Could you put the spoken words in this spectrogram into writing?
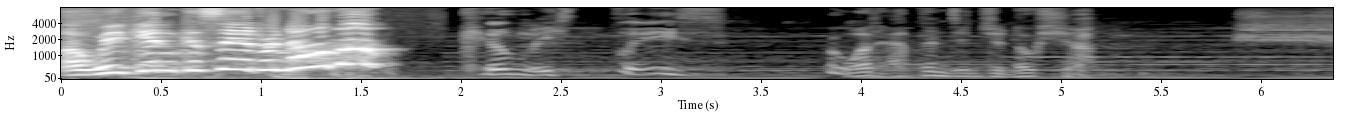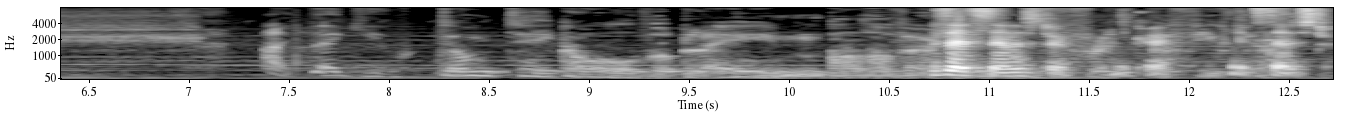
Are we getting Cassandra Nova? Kill me, please, for what happened in Genosha. I beg you. Don't take all the blame, Bolivar. Is that Sinister? Okay, it's Sinister.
